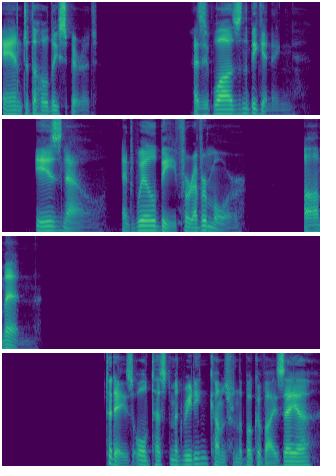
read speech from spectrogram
and to the Holy Spirit, as it was in the beginning, is now, and will be forevermore. Amen. Today's Old Testament reading comes from the book of Isaiah,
